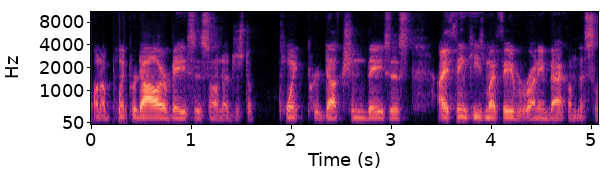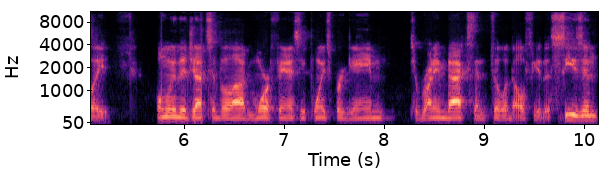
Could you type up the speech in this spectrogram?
on a point per dollar basis, on a just a point production basis, I think he's my favorite running back on the slate. Only the Jets have allowed more fantasy points per game to running backs than Philadelphia this season.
